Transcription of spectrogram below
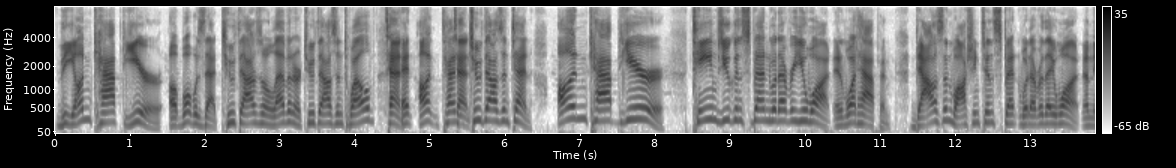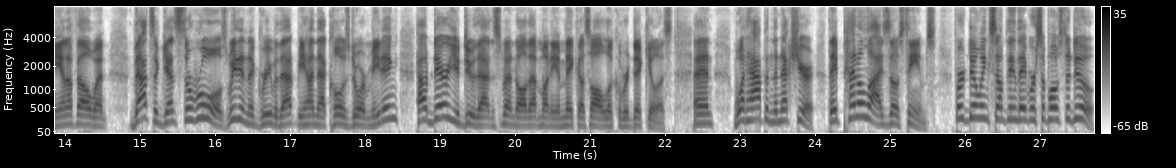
the uncapped year of what was that, 2011 or 2012? 10. And un, 10, 10. 2010. Uncapped year. Teams you can spend whatever you want. And what happened? Dallas and Washington spent whatever they want. And the NFL went, that's against the rules. We didn't agree with that behind that closed door meeting. How dare you do that and spend all that money and make us all look ridiculous? And what happened the next year? They penalized those teams for doing something they were supposed to do.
